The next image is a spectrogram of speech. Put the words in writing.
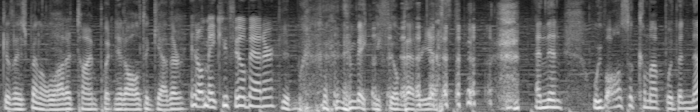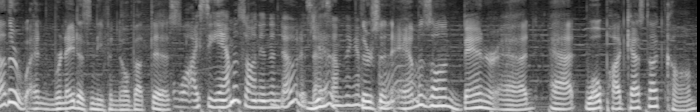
because I spent a lot of time putting it all together. It'll make you feel better. It, it make me feel better, yes. and then we've also come up with another, and Renee doesn't even know about this. Well, I see Amazon in the note. Is that yeah, something? There's an oh. Amazon banner ad at whoapodcast.com.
